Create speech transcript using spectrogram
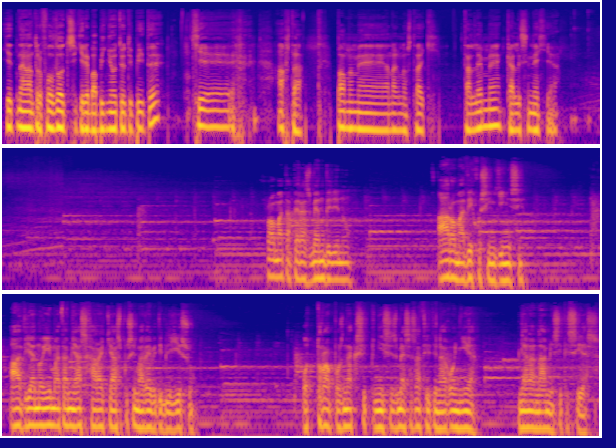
για την ανατροφοδότηση κύριε Μπαμπινιώτη ότι πείτε και αυτά. Πάμε με αναγνωστάκι. Τα λέμε, καλή συνέχεια. Χρώματα περασμένου δειλινού. Άρωμα δίχου συγκίνηση. Άδεια νοήματα μιας χαρακιάς που σημαδεύει την πληγή σου. Ο τρόπος να ξυπνήσεις μέσα σε αυτή την αγωνία μια ανάμνηση θυσίας.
